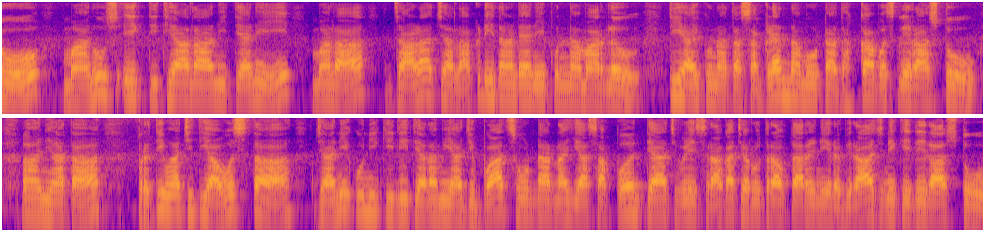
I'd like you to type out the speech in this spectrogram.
तो माणूस एक तिथे आला आणि त्याने मला जाळाच्या लाकडी दांड्याने पुन्हा मारलं. ती ऐकून आता सगळ्यांना मोठा धक्का बसलेला असतो. आणि आता प्रतिमाची ती अवस्था ज्याने कुणी केली त्याला मी अजिबात सोडणार नाही असा पण त्याच वेळेस रागाच्या रुद्रावताराने रविराजने केलेला असतो.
